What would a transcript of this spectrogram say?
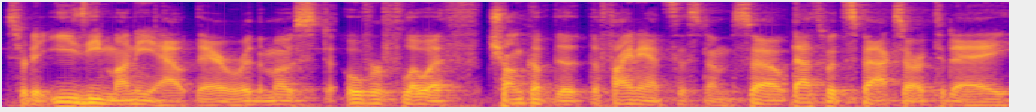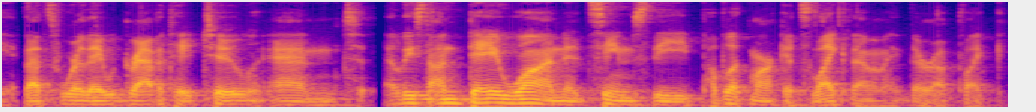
sort of easy money out there or the most overfloweth chunk of the, the finance system. So that's what SPACs are today. That's where they would gravitate to. And at least on day one, it seems the public markets like them. They're up like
